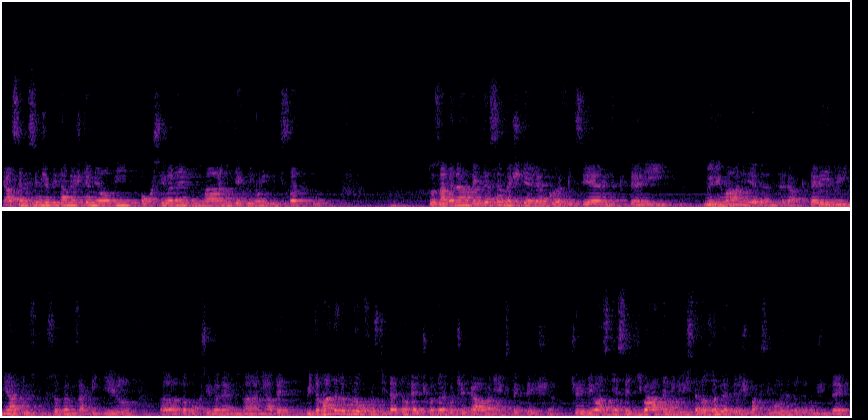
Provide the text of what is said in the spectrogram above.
Já si myslím, že by tam ještě mělo být pokřivené vnímání těch minulých výsledků. To znamená, dejte sem ještě jeden koeficient, který minimálně jeden teda, který by nějakým způsobem zachytil uh, to pokřivené vnímání. A teď vy to máte do budoucnosti, tady to Ečko, to je očekávání, expectation. Čili vy vlastně se díváte, vy když se rozhodujete, když maximalizujete ten užitek,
